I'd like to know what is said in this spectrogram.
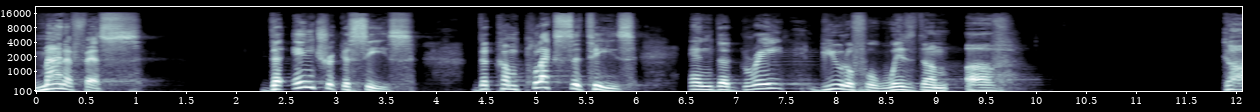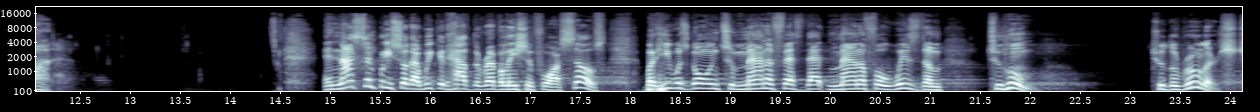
manifest the intricacies, the complexities, and the great, beautiful wisdom of God. And not simply so that we could have the revelation for ourselves, but he was going to manifest that manifold wisdom to whom? To the rulers.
